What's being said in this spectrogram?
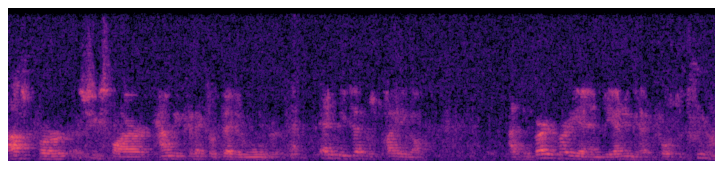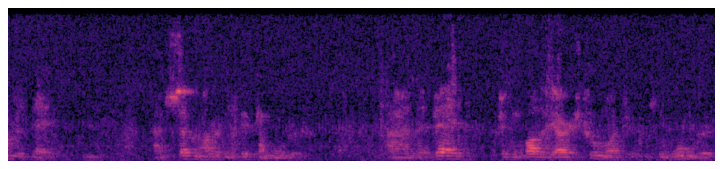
asked for a ceasefire, can we collect our dead and wounded? The Enemy dead was piling up. At the very, very end, the enemy had close to three hundred dead and seven hundred and fifty wounded. And the dead didn't bother the Irish too much, it was the wounded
